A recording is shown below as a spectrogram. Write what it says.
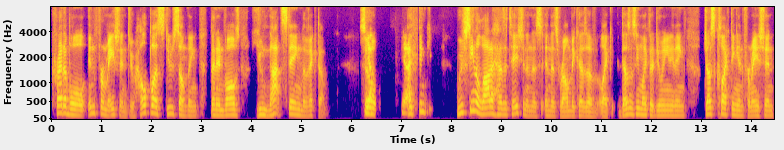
credible information to help us do something that involves you not staying the victim. So yeah. Yeah. I think we've seen a lot of hesitation in this in this realm because of like it doesn't seem like they're doing anything just collecting information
